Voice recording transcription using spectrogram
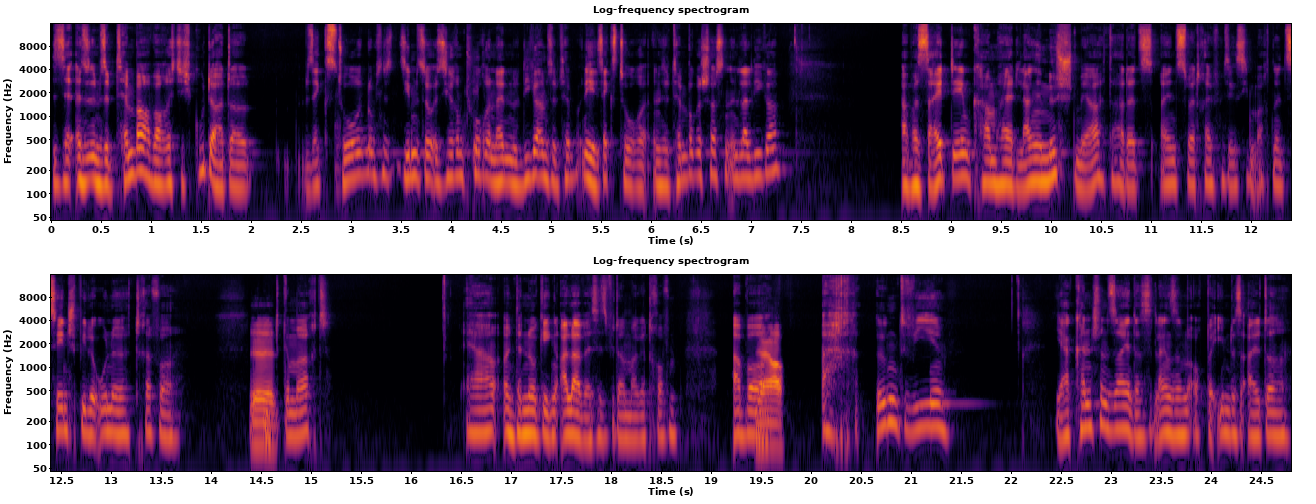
se- also im September war richtig gut, da hat er sechs Tore, glaube ich, sieben, sieben Tore in der Liga im September, nee, sechs Tore im September geschossen in der Liga. Aber seitdem kam halt lange nichts mehr. Da hat er jetzt 1, 2, 3, 5, 6, 7, 8, 9, 10 Spiele ohne Treffer äh, mitgemacht. Ja, und dann nur gegen Alaves jetzt wieder mal getroffen. Aber ja, ach, irgendwie, ja, kann schon sein, dass langsam auch bei ihm das Alter,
